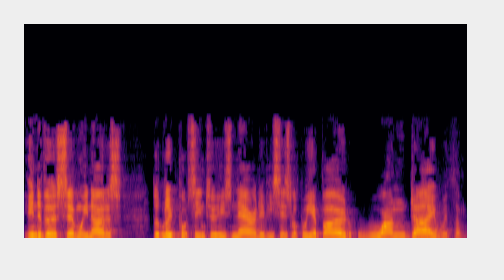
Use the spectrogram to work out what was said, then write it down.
into verse seven, we notice that Luke puts into his narrative, he says, look, we abode one day with them.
